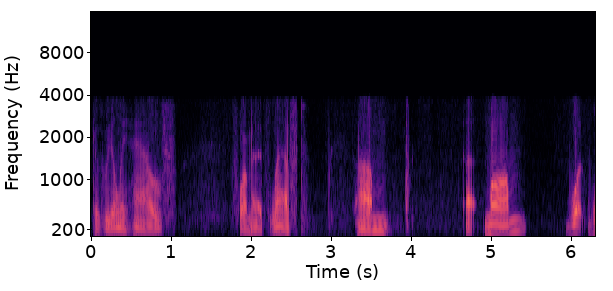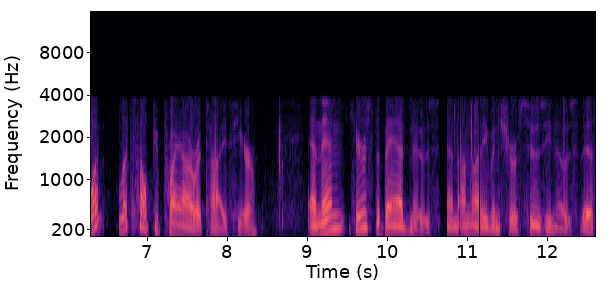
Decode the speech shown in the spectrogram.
because we only have four minutes left, um, uh, Mom, what what? Let's help you prioritize here. And then here's the bad news, and I'm not even sure Susie knows this.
